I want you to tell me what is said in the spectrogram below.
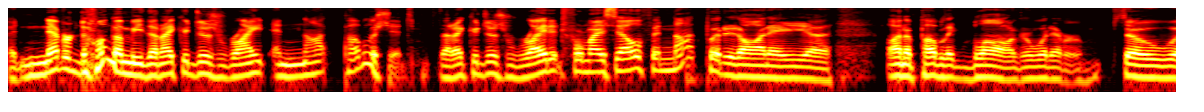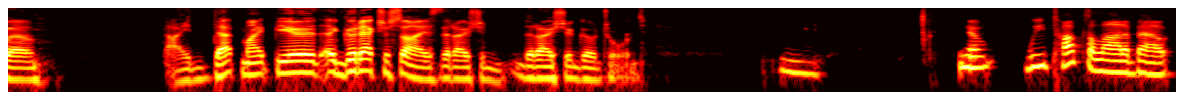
it never dawned on me that I could just write and not publish it. That I could just write it for myself and not put it on a uh, on a public blog or whatever. So uh, I that might be a, a, good exercise that I should that I should go towards. Hmm. You know, we talked a lot about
